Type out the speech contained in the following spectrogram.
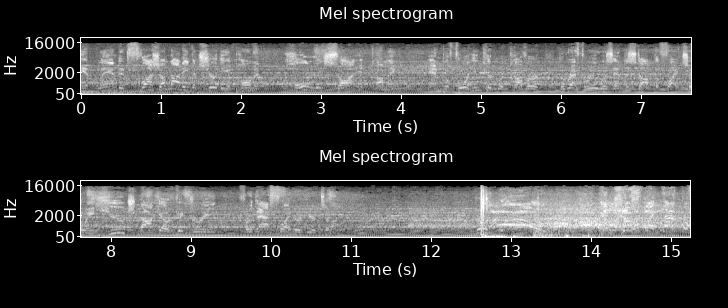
It landed flush. I'm not even sure the opponent wholly saw it coming. And before he could recover, the referee was in to stop the fight. So a huge knockout victory for that fighter here tonight. And just like that, the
